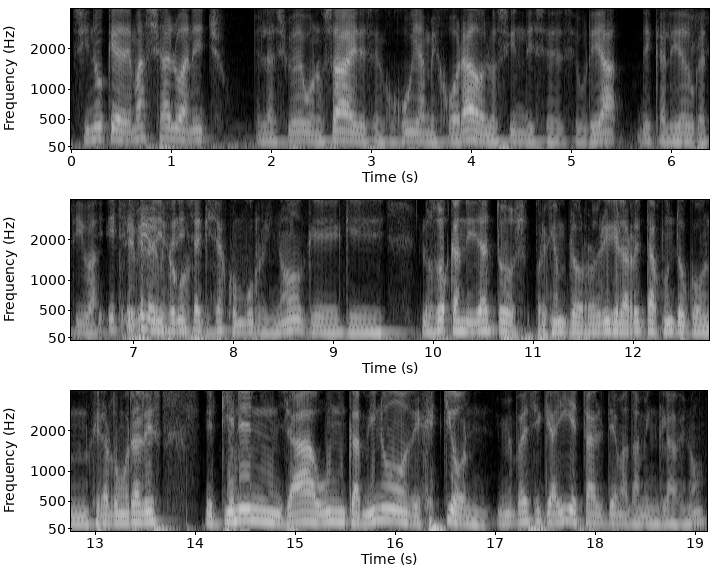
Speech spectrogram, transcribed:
sino que además ya lo han hecho en la ciudad de Buenos Aires, en Jujuy, ha mejorado los índices de seguridad, de calidad educativa. Esta es la diferencia quizás con Burri, ¿no? Que, los dos candidatos, por ejemplo, Rodríguez Larreta junto con Gerardo Morales, eh, tienen ya un camino de gestión. Y me parece que ahí está el tema también clave, ¿no?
